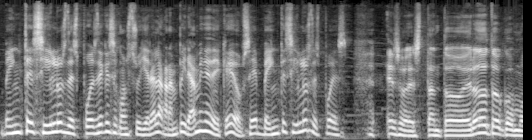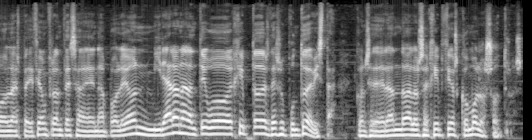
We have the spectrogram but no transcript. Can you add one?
20 siglos después de que se construyera la Gran Pirámide de Keops, ¿eh? 20 siglos después. Eso es, tanto Heródoto como la expedición francesa de Napoleón miraron al antiguo Egipto desde su punto de vista, considerando a los egipcios como los otros.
